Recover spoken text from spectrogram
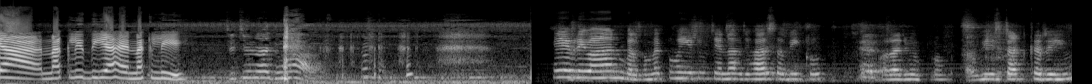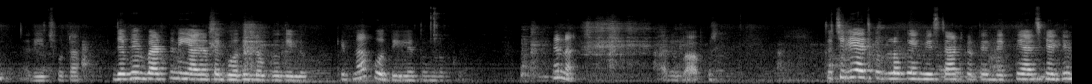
दिया नकली दिया है नकली। Hey everyone welcome back to my YouTube channel जोहार सभी को और आज मैं अभी स्टार्ट कर रही हूँ। अरे छोटा। जब भी हम बैठते नहीं आ जाते गोदी लो गोदी लो कितना गोदी ले तुम लोग को। है ना? अरे बाप रे। तो चलिए आज के ब्लॉग को हम स्टार्ट करते हैं देखते हैं आज क्या क्या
